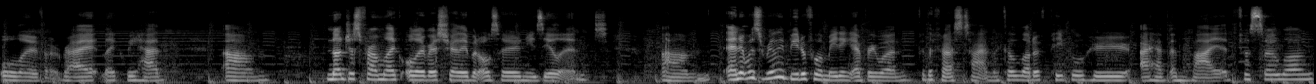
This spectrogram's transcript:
all over, right? Like we had um, not just from like all over Australia, but also New Zealand. Um, and it was really beautiful meeting everyone for the first time. Like a lot of people who I have admired for so long,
